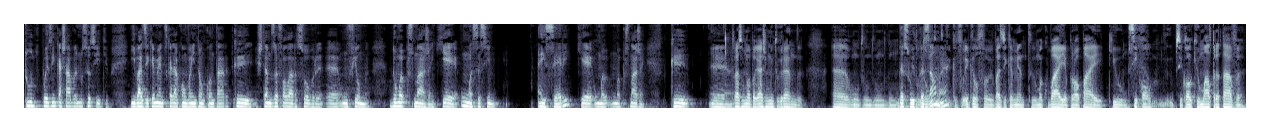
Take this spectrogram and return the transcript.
tudo depois encaixava no seu sítio. E basicamente, se calhar convém então contar que estamos a falar sobre eh, um filme de uma personagem que é um assassino em série, que é uma, uma personagem que eh, Traz uma bagagem muito grande. um- de um- de de Da sua educação, não é? Que, foi, aquilo foi basicamente uma cobaia para o pai que o psicólogo. psicólogo que o maltratava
